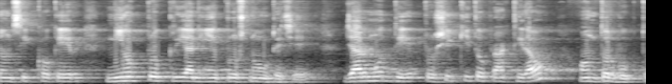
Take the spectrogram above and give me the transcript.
জন শিক্ষকের নিয়োগ প্রক্রিয়া নিয়ে প্রশ্ন উঠেছে, যার মধ্যে প্রশিক্ষিত প্রার্থীরাও অন্তর্ভুক্ত।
